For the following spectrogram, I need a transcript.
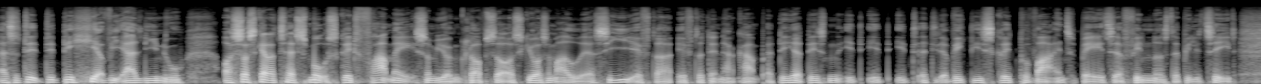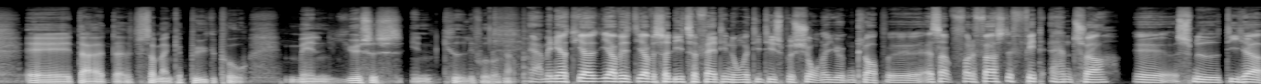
Altså det, det, det er her, vi er lige nu. Og så skal der tage små skridt fremad, som Jürgen Klopp så også gjorde så meget ud af at sige efter, efter den her kamp, at det her det er sådan et, et, et af de der vigtige skridt på vejen tilbage til at finde noget stabilitet, øh, der, der, som man kan bygge på. Men jøsses en kedelig fodboldkamp. Ja, men jeg, jeg, jeg, vil, jeg vil så lige tage fat i nogle af de dispositioner, Jürgen Klopp. Øh, altså for det første fedt, at han tør øh, smide de her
